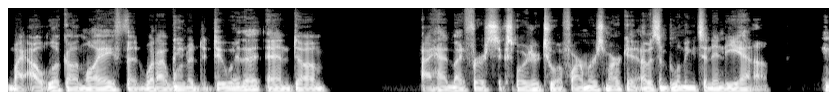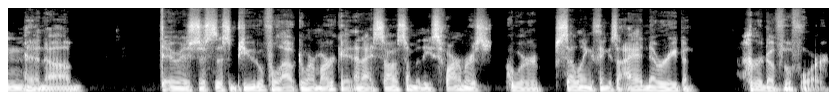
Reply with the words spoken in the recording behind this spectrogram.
my outlook on life and what I wanted to do with it. And, um, I had my first exposure to a farmer's market. I was in Bloomington, Indiana. Hmm. And, um, there was just this beautiful outdoor market. And I saw some of these farmers who were selling things I had never even heard of before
